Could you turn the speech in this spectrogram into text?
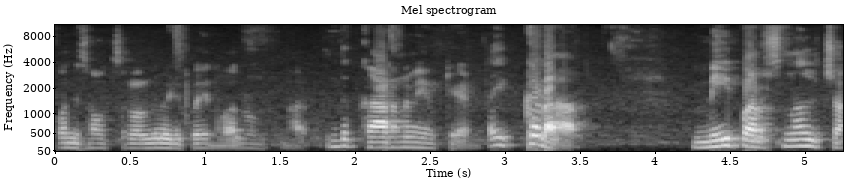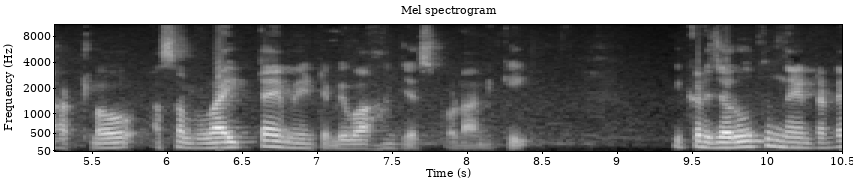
కొన్ని సంవత్సరాలు విడిపోయిన వాళ్ళు ఉంటున్నారు. ఇందుకు కారణం ఏమిటి అంటే ఇక్కడ మీ పర్సనల్ చార్ట్లో అసలు రైట్ టైం ఏంటి వివాహం చేసుకోవడానికి? ఇక్కడ జరుగుతుంది ఏంటంటే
